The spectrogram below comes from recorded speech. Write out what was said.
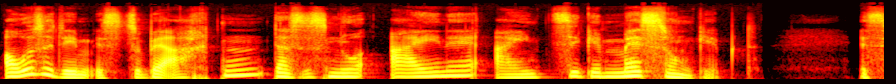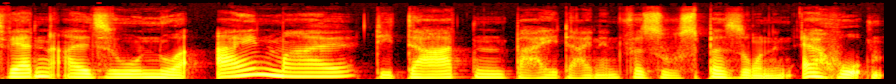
Außerdem ist zu beachten, dass es nur eine einzige Messung gibt. Es werden also nur einmal die Daten bei deinen Versuchspersonen erhoben.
